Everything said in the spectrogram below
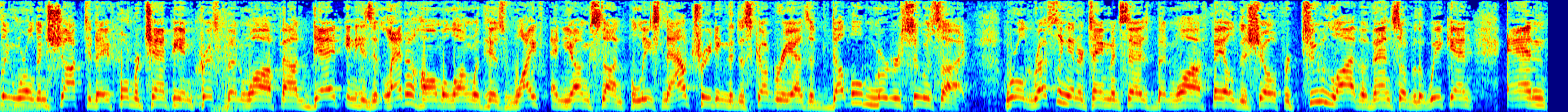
Wrestling world in shock today. Former champion Chris Benoit found dead in his Atlanta home along with his wife and young son. Police now treating the discovery as a double murder suicide. World Wrestling Entertainment says Benoit failed to show for two live events over the weekend and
